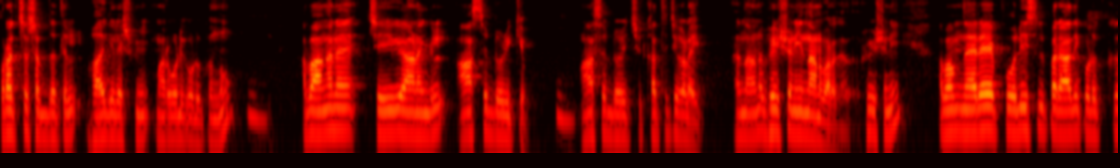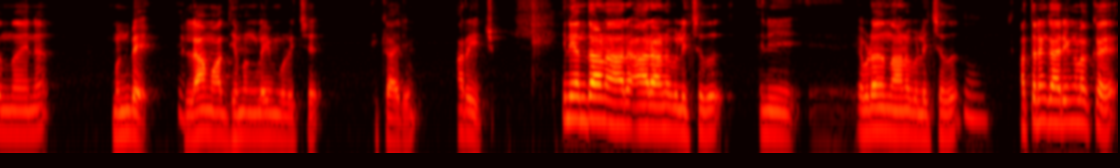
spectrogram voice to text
ഉറച്ച ശബ്ദത്തിൽ ഭാഗ്യലക്ഷ്മി മറുപടി കൊടുക്കുന്നു. അപ്പോൾ അങ്ങനെ ചെയ്യുകയാണെങ്കിൽ ആസിഡ് ഒഴിക്കും. ആസിഡ് ഒഴിച്ച് കത്തിച്ച് കളയും എന്നാണ് ഭീഷണി എന്നാണ് പറഞ്ഞത്. ഭീഷണി. അപ്പം നേരെ പോലീസിൽ പരാതി കൊടുക്കുന്നതിന് മുൻപേ എല്ലാ മാധ്യമങ്ങളെയും വിളിച്ച് ഇക്കാര്യം അറിയിച്ചു. ഇനി എന്താണ് ആര ആരാണ് വിളിച്ചത്? ഇനി എവിടെ നിന്നാണ് വിളിച്ചത്? അത്തരം കാര്യങ്ങളൊക്കെ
